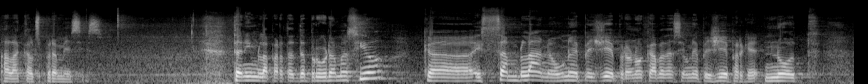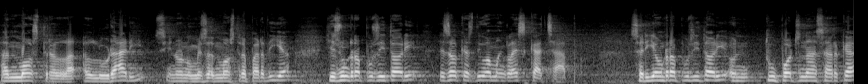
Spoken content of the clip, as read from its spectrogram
a la que els premessis. Tenim l'apartat de programació, que és semblant a una EPG però no acaba de ser una EPG perquè no et, et mostra l'horari, sinó només et mostra per dia, i és un repositori, és el que es diu en anglès catch-up. Seria un repositori on tu pots anar a cercar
